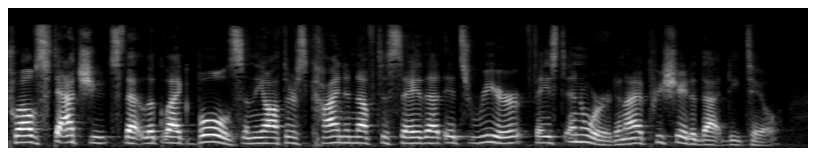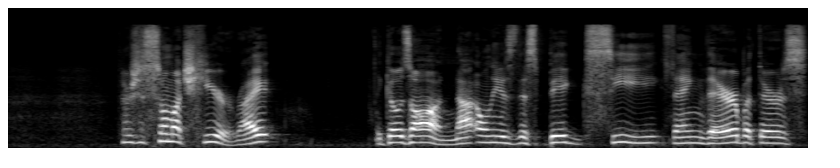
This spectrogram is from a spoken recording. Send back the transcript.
12 statues that look like bulls. And the author's kind enough to say that its rear faced inward, and I appreciated that detail. There's just so much here, right? it goes on. Not only is this big sea thing there, but there's,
